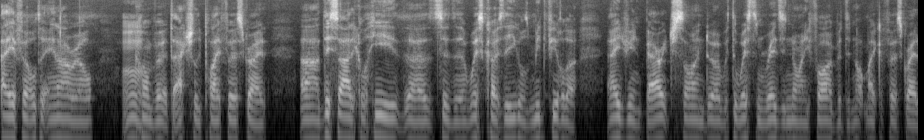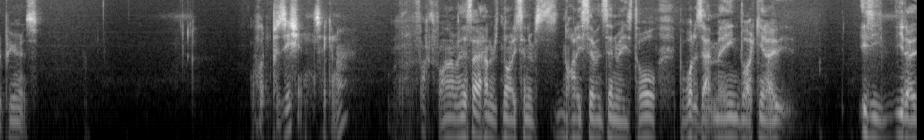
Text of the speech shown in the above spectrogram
AFL to NRL convert to actually play first grade. Uh, this article here uh, said the West Coast Eagles midfielder Adrian Barich signed uh, with the Western Reds in '95, but did not make a first grade appearance. What position? Second row? Fuck's fine. I mean, they say 190 centimeters, 97 centimeters tall, but what does that mean? Like, you know, is he, you know,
